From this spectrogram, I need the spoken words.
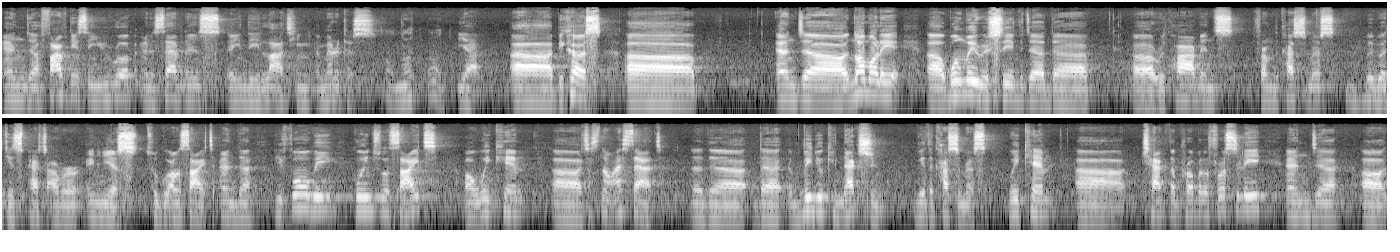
and uh, five days in Europe and seven days in the Latin Americas. Oh, not bad. Yeah, uh, because uh, and uh, normally uh, when we receive the, the uh, requirements from the customers, we will dispatch our engineers to go on site. And uh, before we go into the site, uh, we can, uh, just now I said, the, the video connection with the customers. We can uh, check the problem firstly and uh, uh,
